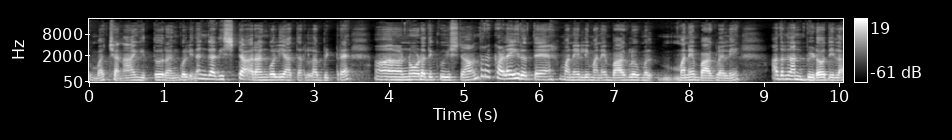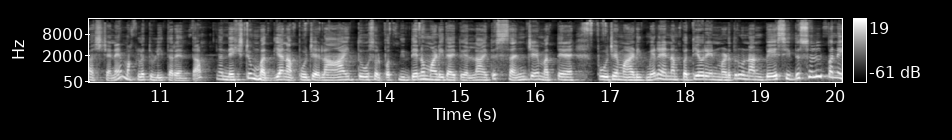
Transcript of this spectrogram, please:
ತುಂಬ ಚೆನ್ನಾಗಿತ್ತು ರಂಗೋಲಿ. ನಂಗೆ ಅದಿಷ್ಟ ರಂಗೋಲಿ ಆ ಥರ ಎಲ್ಲ ಬಿಟ್ಟರೆ ನೋಡೋದಕ್ಕೂ ಇಷ್ಟ. ಒಂಥರ ಕಳೆ ಇರುತ್ತೆ ಮನೆಯಲ್ಲಿ, ಮನೆ ಬಾಗಿಲು ಮನೆ ಬಾಗಿಲಲ್ಲಿ. ಆದರೆ ನಾನು ಬಿಡೋದಿಲ್ಲ ಅಷ್ಟೇ ಮಕ್ಕಳು ತುಳಿತಾರೆ ಅಂತ. ನೆಕ್ಸ್ಟು ಮಧ್ಯಾಹ್ನ ಪೂಜೆ ಎಲ್ಲ ಆಯಿತು, ಸ್ವಲ್ಪ ಹೊತ್ತು ನಿದ್ದೆನೂ ಮಾಡಿದಾಯಿತು, ಎಲ್ಲ ಆಯಿತು. ಸಂಜೆ ಮತ್ತೆ ಪೂಜೆ ಮಾಡಿದ ಮೇಲೆ ನಮ್ಮ ಪತಿಯವ್ರು ಏನು ಮಾಡಿದ್ರು, ನಾನು ಬೇಯಿಸಿದ್ದು ಸ್ವಲ್ಪನೇ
